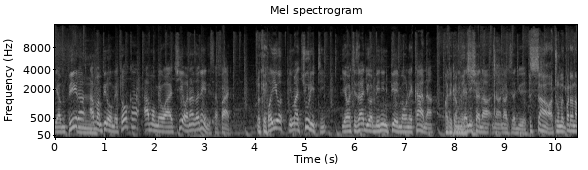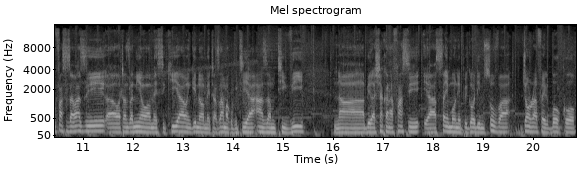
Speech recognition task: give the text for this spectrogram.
Ya mpira mm. ama mpira umetoka ama umewaachia wanaanza nini? Safari okay. kwa hiyo ni maturity ya wachezaji wa benin pia imeonekana kulinganisha ukilinganisha na, na, na wachezaji wetu. Sawa tumepata nafasi za wazi uh, watanzania wamesikia wengine wametazama kupitia azam tv na bila shaka nafasi ya simon pigodi msuva john rafael boko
